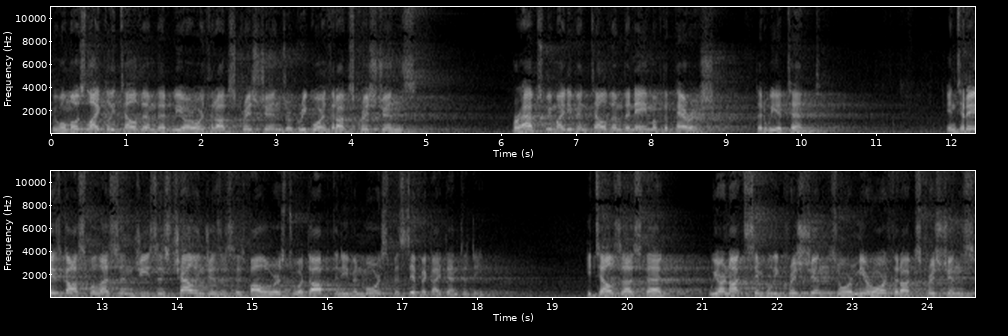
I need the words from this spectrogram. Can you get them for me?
we will most likely tell them that we are Orthodox Christians or Greek Orthodox Christians. Perhaps we might even tell them the name of the parish that we attend. In today's gospel lesson, Jesus challenges his followers to adopt an even more specific identity. He tells us that we are not simply Christians or mere Orthodox Christians.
